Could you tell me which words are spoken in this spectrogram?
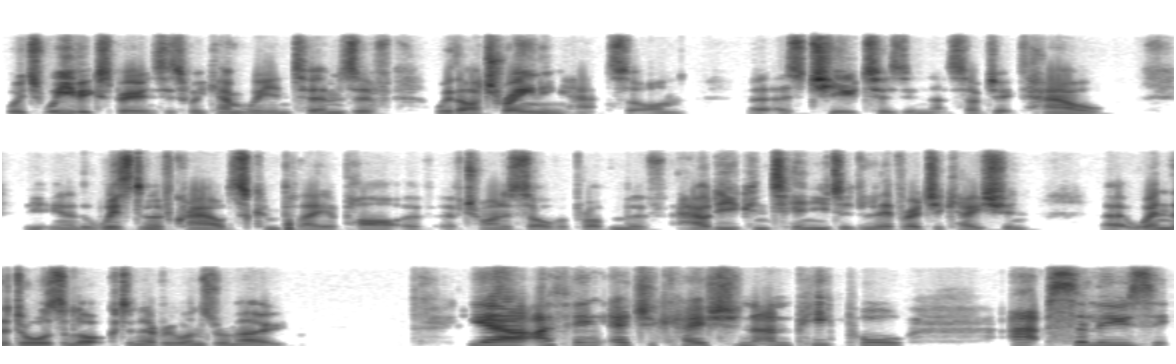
which we've experienced this week, haven't we, in terms of with our training hats on uh, as tutors in that subject, how you know the wisdom of crowds can play a part of, of trying to solve a problem of how do you continue to deliver education uh, when the doors are locked and everyone's remote. Yeah, I think education and people absolutely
